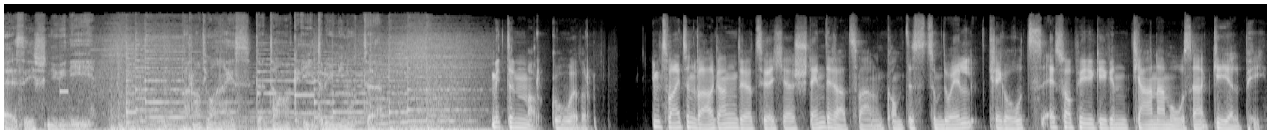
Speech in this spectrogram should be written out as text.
Es ist 9 Uhr. Radio 1, der Tag in 3 Minuten. Mit dem Marco Huber. Im zweiten Wahlgang der Zürcher Ständeratswahlen kommt es zum Duell Gregor Rutz SVP gegen Tiana Moser GLP.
